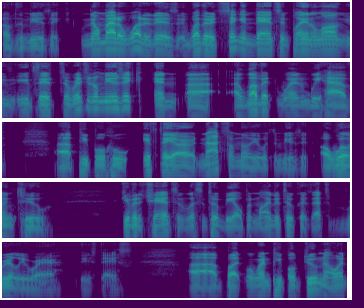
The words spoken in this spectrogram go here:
of the music, no matter what it is, whether it's singing, dancing, playing along. If it's original music, and uh, I love it when we have uh, people who, if they are not familiar with the music, are willing to give it a chance and listen to it, be open minded to, because that's really rare these days. Uh, but when people do know it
